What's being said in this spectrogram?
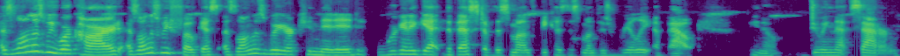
as long as we work hard, as long as we focus, as long as we are committed, we're going to get the best of this month because this month is really about, you know, doing that Saturn.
